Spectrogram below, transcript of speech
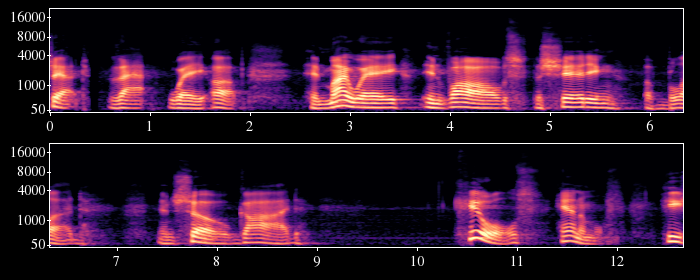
set that way up. And my way involves the shedding of blood. And so God kills animals. He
